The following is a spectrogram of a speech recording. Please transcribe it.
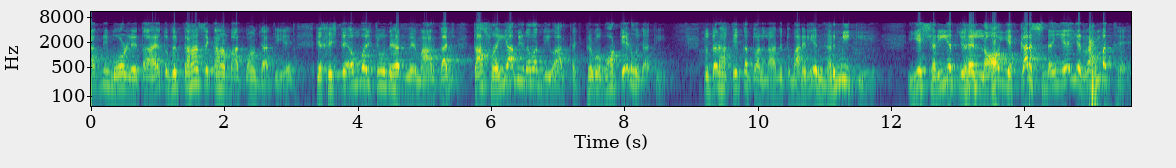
آدمی موڑ لیتا ہے تو پھر کہاں سے کہاں بات پہنچ جاتی ہے کہ خشتے اول چون نہد میں مار کج، تاسریا بھی روت دیوار کج، پھر وہ بہت ٹیڑھ ہو جاتی ہے۔ تو در حقیقت تو اللہ نے تمہارے لیے نرمی کی ہے۔ یہ شریعت جو ہے لا یہ کرس نہیں ہے، یہ رحمت ہے۔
